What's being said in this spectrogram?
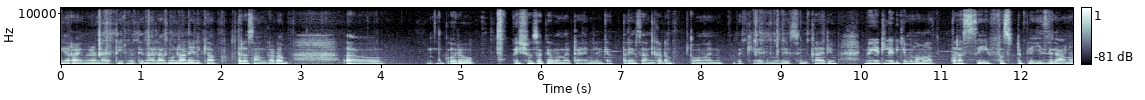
ഇയറായിരുന്നു രണ്ടായിരത്തി ഇരുപത്തി നാല് അതുകൊണ്ടാണ് എനിക്ക് അത്ര സങ്കടം. ഒരു ഇഷ്യൂസൊക്കെ വന്ന ടൈമിൽ എനിക്ക് അത്രയും സങ്കടം തോന്നാനും അതൊക്കെയായിരുന്നു റീസൺ കാര്യം വീട്ടിലിരിക്കുമ്പോൾ നമ്മൾ അത്ര സേഫസ്റ്റ് പ്ലേസിലാണ്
